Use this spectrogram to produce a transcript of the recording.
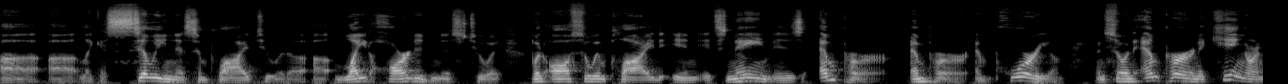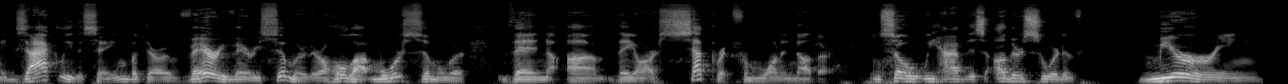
uh, uh, like a silliness implied to it, a, a lightheartedness to it, but also implied in its name is emperor, emperor, emporium. And so an emperor and a king aren't exactly the same, but they're very, very similar. They're a whole lot more similar than um, they are separate from one another. And so we have this other sort of mirroring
